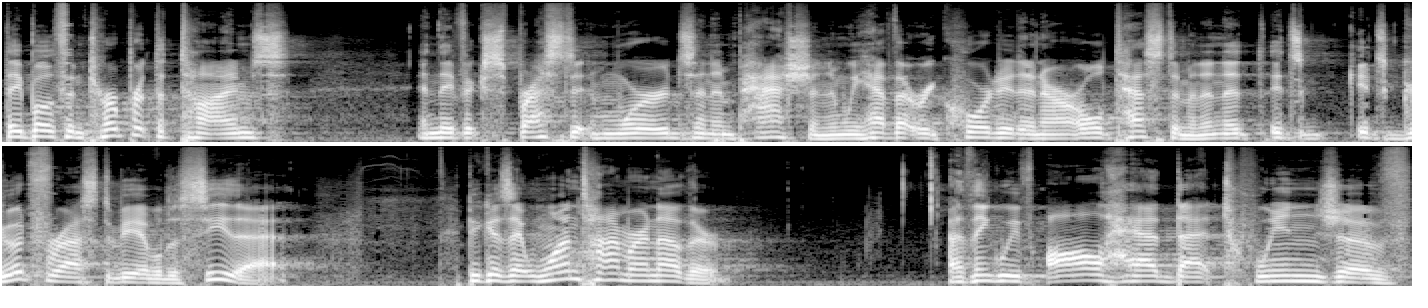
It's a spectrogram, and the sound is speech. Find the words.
they both interpret the times and they've expressed it in words and in passion. And we have that recorded in our Old Testament. And it, it's, it's good for us to be able to see that. Because at one time or another, I think we've all had that twinge of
